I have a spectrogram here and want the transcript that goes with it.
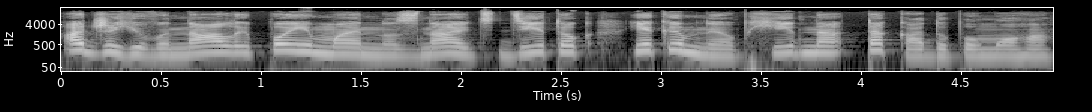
адже ювенали поіменно знають діток, яким необхідна така допомога.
